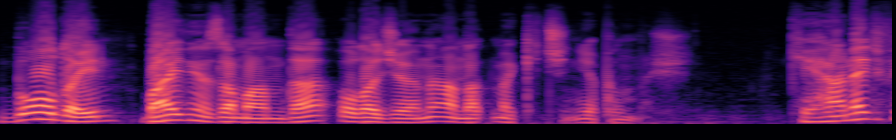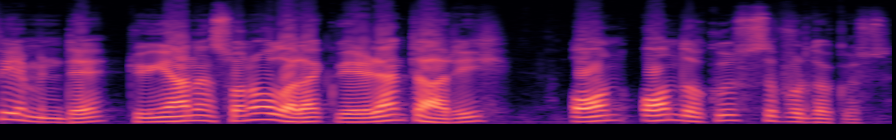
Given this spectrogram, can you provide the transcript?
Bu olayın Biden zamanında olacağını anlatmak için yapılmış. Kehanet filminde dünyanın sonu olarak verilen tarih 10-1909.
